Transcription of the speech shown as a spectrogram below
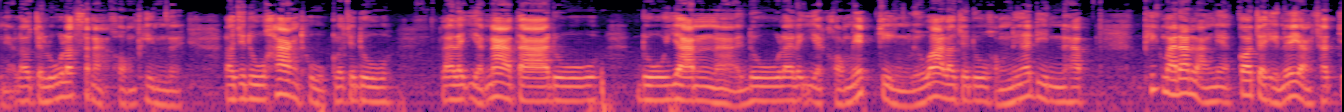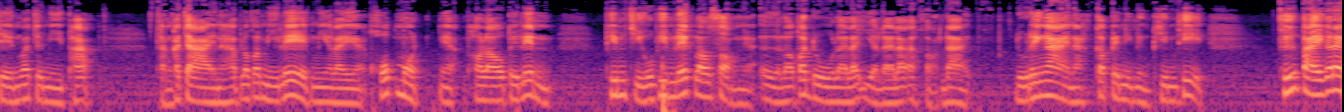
เนี่ยเราจะรู้ลักษณะของพิมพ์เลย เราจะดูข้างถูก เราจะดูรายละเอียดหน้าตาดู ดูยันนะดูรายละเอียดของเม็ดกิ่ง หรือว่าเราจะดูของเนื้อดินนะครับพลิกมาด้านหลังเนี่ยก็จะเห็นได้อย่างชัดเจนว่าจะมีพระ สังกระจายนะครับ แล้วก็มีเลขมีอะไรครบหมดเนี่ยพอเราไปเล่นพิมพ์จิ๋วพิมพ์เล็กเราส่องเนี่ยเออเราก็ดูรายละเอียดรายละอักษรได้ ดูได้ง่ายนะ ก็เป็นอีกหนึ่งพิมพ์ที่ ซื้อไปก็ได้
